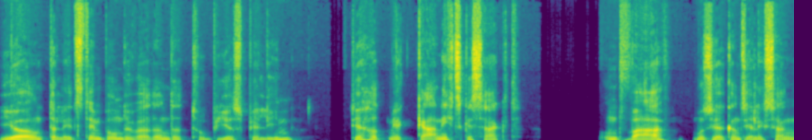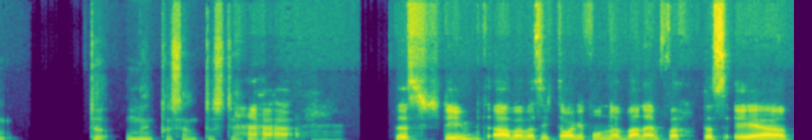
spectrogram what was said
Ja, und der letzte im Bunde war dann der Tobias Berlin. Der hat mir gar nichts gesagt und war, muss ich ja ganz ehrlich sagen, der uninteressanteste. Das stimmt, aber was ich toll gefunden habe, waren einfach, dass er,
